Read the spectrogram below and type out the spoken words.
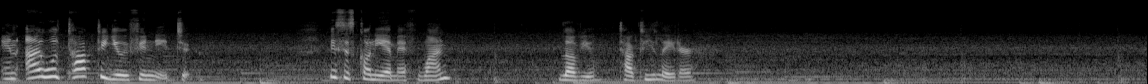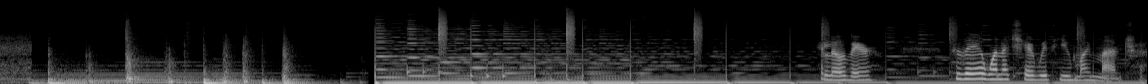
and I will talk to you if you need to. This is Connie MF1. Love you. Talk to you later. Hello there. Today I want to share with you my mantra.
